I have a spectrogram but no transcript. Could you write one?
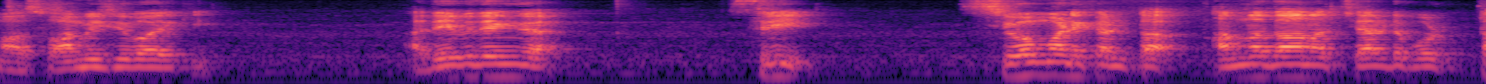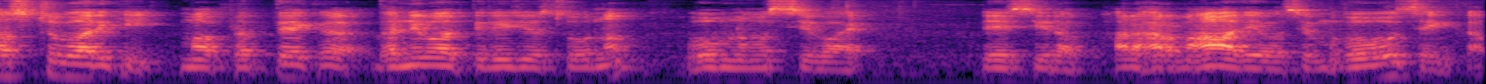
మా స్వామీజీ వారికి అదేవిధంగా శ్రీ శివమణికంఠ అన్నదాన చారిటబుల్ ట్రస్ట్ వారికి మా ప్రత్యేక ధన్యవాదాలు తెలియజేస్తూ ఉన్నాం. ఓం నమ శివాయ. జయ శ్రీరామ్. హర హర మహాదేవ శంభో శంకర.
